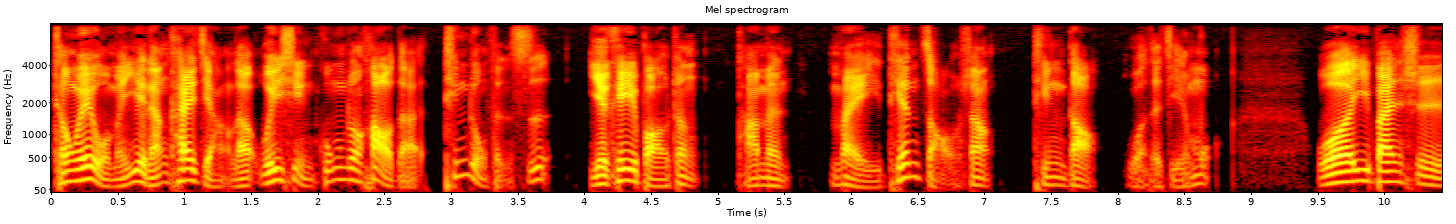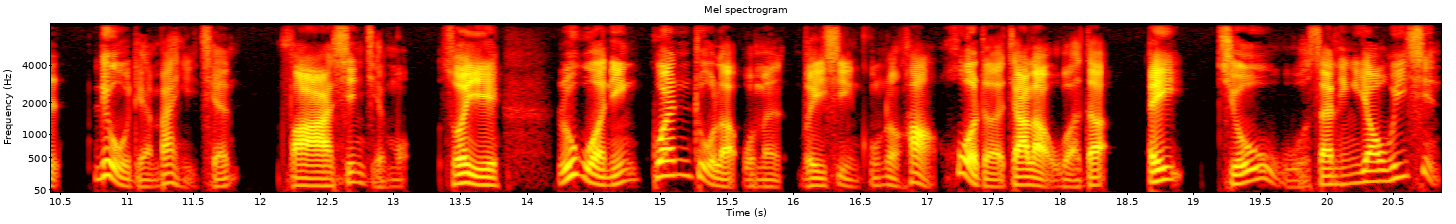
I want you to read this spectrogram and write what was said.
成为我们叶良开讲了微信公众号的听众粉丝，也可以保证他们每天早上听到我的节目。我一般是六点半以前发新节目，所以如果您关注了我们微信公众号，或者加了我的 A。九五三零幺微信，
